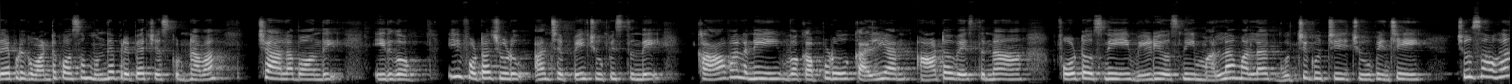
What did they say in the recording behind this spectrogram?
రేపటికి వంట కోసం ముందే ప్రిపేర్ చేసుకుంటున్నావా? చాలా బాగుంది. ఇదిగో ఈ ఫోటో చూడు అని చెప్పి చూపిస్తుంది. కావాలని ఒకప్పుడు కళ్యాణ్ ఆటో వేస్తున్న ఫొటోస్ని వీడియోస్ని మళ్ళా మళ్ళా గుచ్చి గుచ్చి చూపించి చూసావుగా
